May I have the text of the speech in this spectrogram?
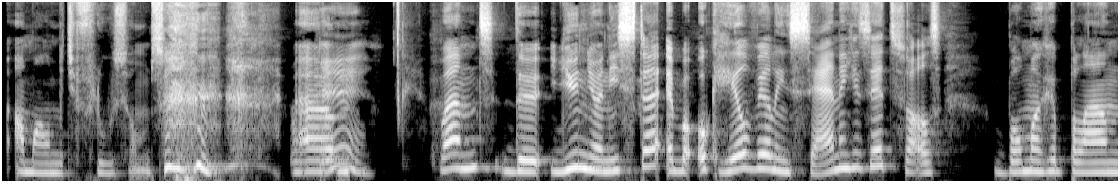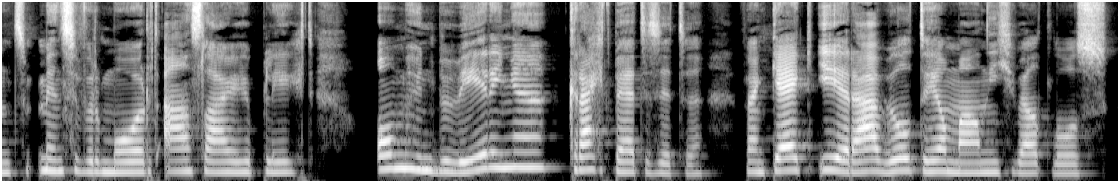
Allemaal een beetje vloe soms. Oké. Ehm, want de unionisten hebben ook heel veel in scène gezet, zoals bommen gepland, mensen vermoord, aanslagen gepleegd, om hun beweringen kracht bij te zetten. Van kijk, IRA wil helemaal niet geweldloos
